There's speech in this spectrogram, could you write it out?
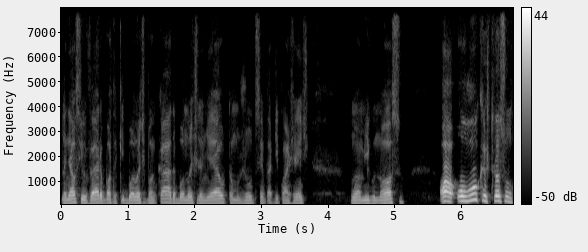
Daniel Silvério, bota aqui boa noite, bancada, boa noite, Daniel, tamo junto, sempre tá aqui com a gente, um amigo nosso. Ó, o Lucas trouxe um,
